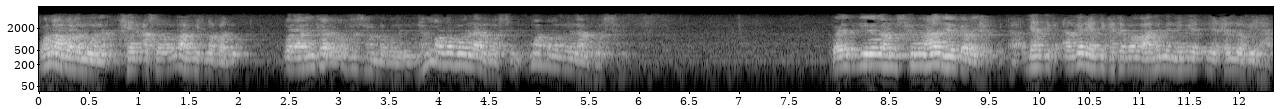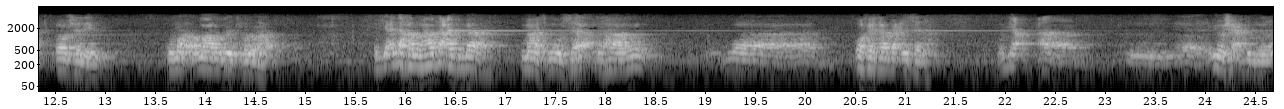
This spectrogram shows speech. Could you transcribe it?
وما ظلمونا. حين عصوا الله بيتمردوا ولكن كانوا أنفسهم يظلمون هم ظلموا إلا أنفسهم. ما ظلموا إلا أنفسهم. وإذ قيل لهم اسكنوا هذه القرية. القرية هذه كتب الله لهم أنهم يحلوا فيها أورشليم وما ما رضوا يدخلوها. رجع دخلوها بعد ما مات موسى وهارون و... وفيت أربعين سنة. ورجع يوشع بن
